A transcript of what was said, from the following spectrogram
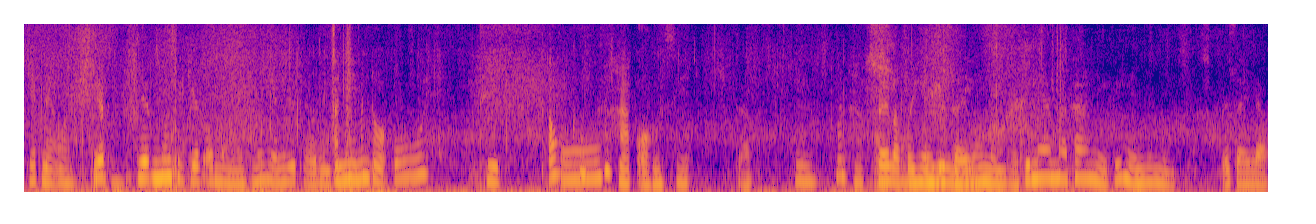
เก็บแม่อ่อนเก็บเก็บมึงสิเก็บเอาหน่อยมึงเห็นอยู่แถวนี้ อันนี้มันดอกโอ้ยถือเอ้าอ๋อคือคือหักออกสิจ้ะเออมันหักออกใส่เราไปเห็นอยู่ใส่ว่างหนึ่งค่ะที่แม่มาทางนี้ที่เห็นอยู่นี่ไปใส่แล้ว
